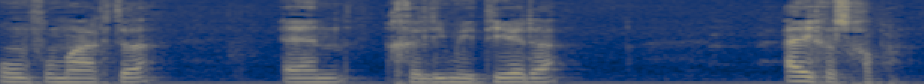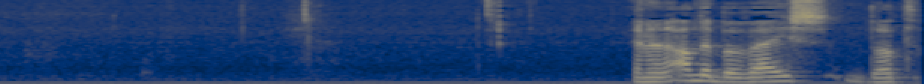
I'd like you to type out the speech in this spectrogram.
onvolmaakte en gelimiteerde eigenschappen. En een ander bewijs dat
